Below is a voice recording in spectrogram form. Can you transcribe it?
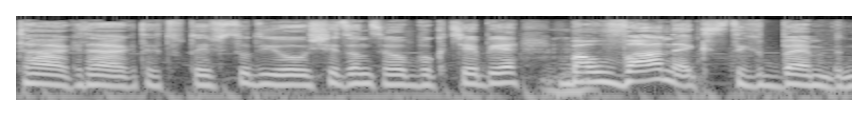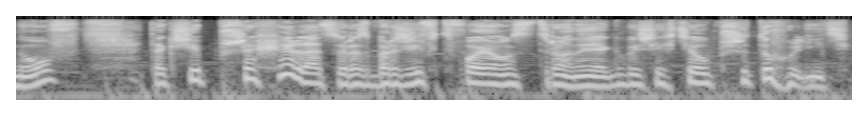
tak, tak, tak tutaj w studiu siedzące obok ciebie, Mhm. bałwanek z tych bębnów, tak się przechyla coraz bardziej w twoją stronę, jakby się chciał przytulić.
